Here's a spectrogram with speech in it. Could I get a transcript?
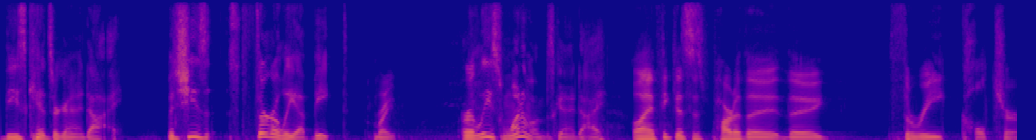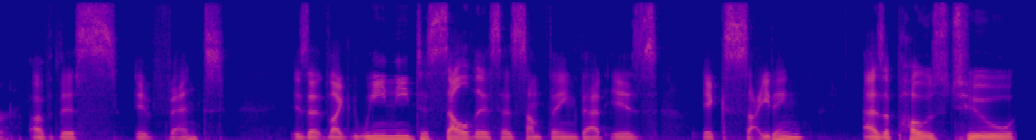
these kids are going to die, but she's thoroughly upbeat, Right. or at least one of them's going to die. Well, I think this is part of the the three culture of this event is that like we need to sell this as something that is exciting as opposed to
